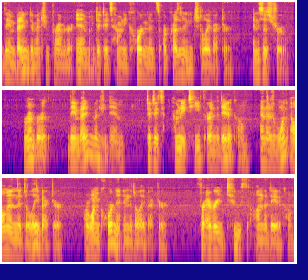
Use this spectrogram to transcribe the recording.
the embedding dimension parameter m dictates how many coordinates are present in each delay vector, and this is true. Remember, the embedding dimension m dictates how many teeth are in the datacomb, and there's one element in the delay vector, or one coordinate in the delay vector, for every tooth on the datacomb.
